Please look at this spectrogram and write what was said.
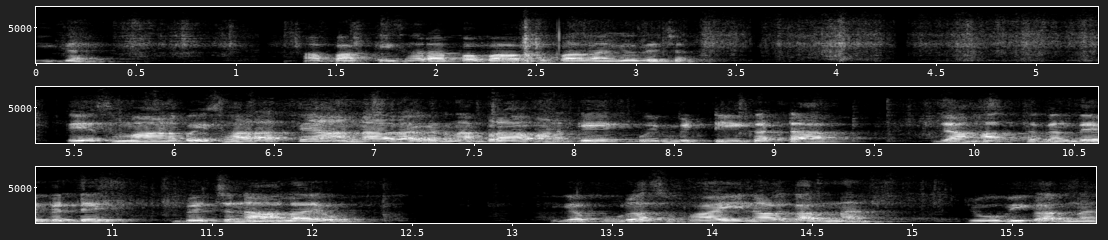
ਠੀਕ ਹੈ? ਆ ਬਾਕੀ ਸਾਰਾ ਆਪਾਂ ਵਾਪਸ ਪਾ ਦਾਂਗੇ ਉਹਦੇ ਚ। ਤੇ ਸਮਾਨ ਬਈ ਸਾਰਾ ਧਿਆਨ ਨਾਲ ਰਗੜਨਾ ਭਰਾ ਬਣ ਕੇ, ਕੋਈ ਮਿੱਟੀ ਘੱਟਾ ਜਾਂ ਹੱਥ ਗੰਦੇ ਬਿੱਲੇ ਵਿੱਚ ਨਾ ਲਾਇਓ। ਠੀਕ ਹੈ, ਪੂਰਾ ਸਫ਼ਾਈ ਨਾਲ ਕਰਨਾ, ਜੋ ਵੀ ਕਰਨਾ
